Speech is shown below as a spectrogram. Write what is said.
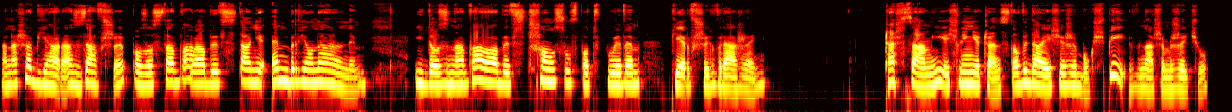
a nasza wiara zawsze pozostawałaby w stanie embrionalnym i doznawałaby wstrząsów pod wpływem pierwszych wrażeń. Czasami, jeśli nie często, wydaje się, że Bóg śpi w naszym życiu,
